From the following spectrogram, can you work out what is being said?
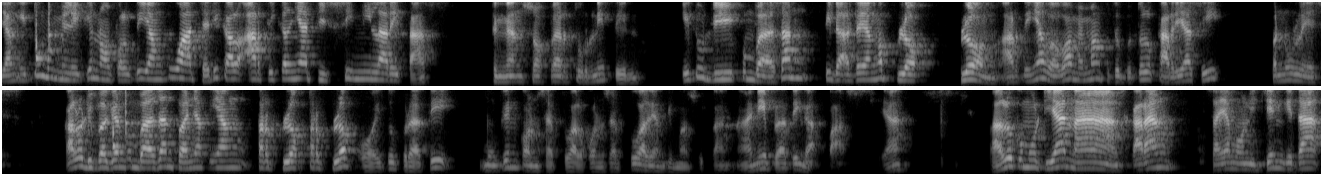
yang itu memiliki novelty yang kuat. Jadi kalau artikelnya disimilaritas dengan software Turnitin, itu di pembahasan tidak ada yang ngeblok. Belum, artinya bahwa memang betul-betul karya si penulis. Kalau di bagian pembahasan banyak yang terblok-terblok, oh itu berarti mungkin konseptual-konseptual yang dimasukkan. Nah ini berarti nggak pas. ya. Lalu kemudian, nah sekarang saya mau izin kita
